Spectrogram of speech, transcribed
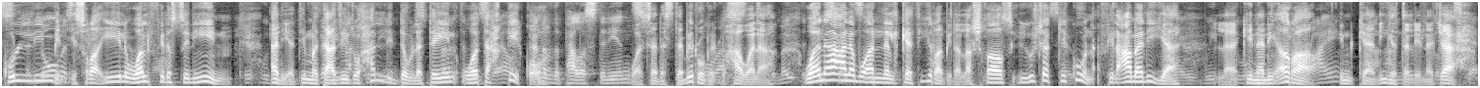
كل من إسرائيل والفلسطينيين أن يتم تعزيز حل الدولتين وتحقيقه. وسنستمر بالمحاولة. وأنا أعلم أن الكثير من الأشخاص يشككون في العملية. لكنني أرى إمكانية للنجاح.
